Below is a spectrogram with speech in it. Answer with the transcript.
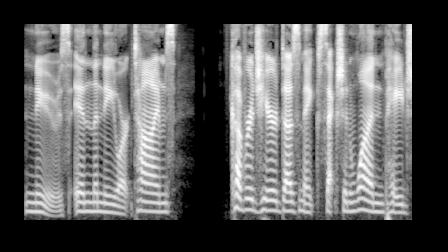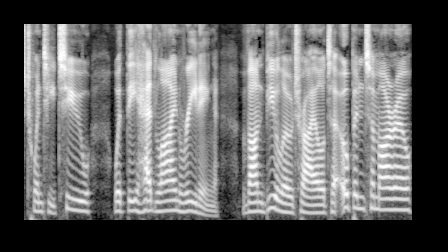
news in the New York Times. Coverage here does make section 1, page 22, with the headline reading Von Bülow trial to open tomorrow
